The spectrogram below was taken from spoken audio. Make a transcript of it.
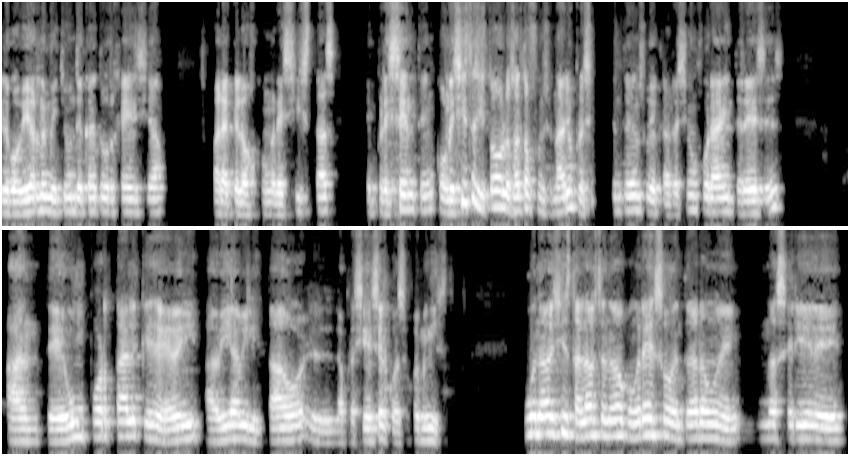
el gobierno emitió un decreto de urgencia para que los congresistas presenten, congresistas y todos los altos funcionarios presenten su declaración jurada de intereses ante un portal que había habilitado la presidencia del Consejo de Ministros. Una vez instalado este nuevo Congreso, entraron en una serie de,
